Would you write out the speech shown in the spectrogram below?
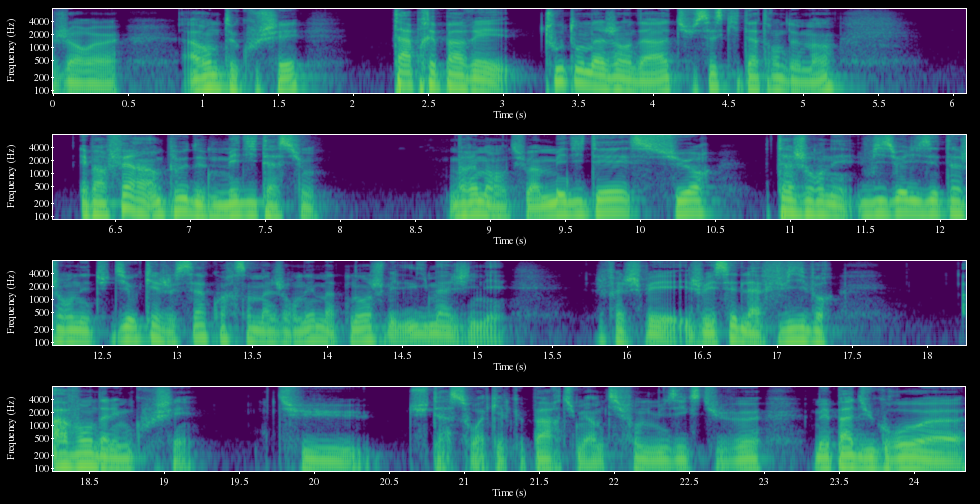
genre, avant de te coucher, t'as préparé tout ton agenda, tu sais ce qui t'attend demain, et ben faire un peu de méditation. Vraiment, tu vas méditer sur ta journée, visualiser ta journée. Tu dis, ok, je sais à quoi ressemble ma journée, maintenant je vais l'imaginer je, vais, je vais essayer de la vivre avant d'aller me coucher. Tu tu t'assois quelque part, tu mets un petit fond de musique si tu veux, mais pas du gros, euh,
